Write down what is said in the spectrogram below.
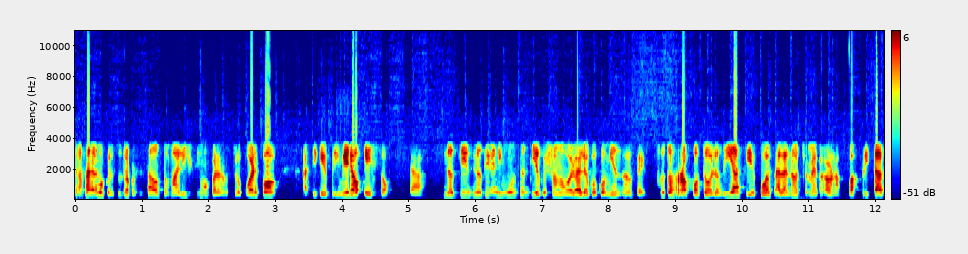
Ya sabemos que los ultraprocesados son malísimos para nuestro cuerpo, así que primero eso. O sea, no, ti- no tiene ningún sentido que yo me vuelva loco comiendo, no sé, frutos rojos todos los días y después a la noche me agarrar unas papas fritas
